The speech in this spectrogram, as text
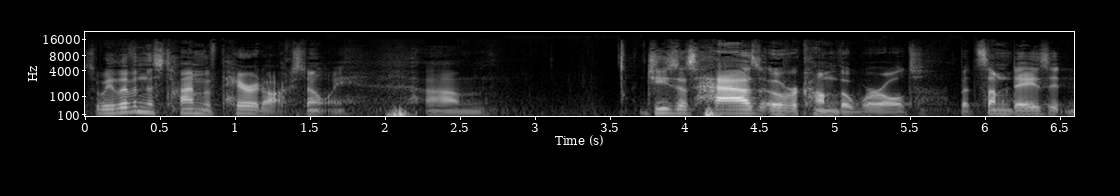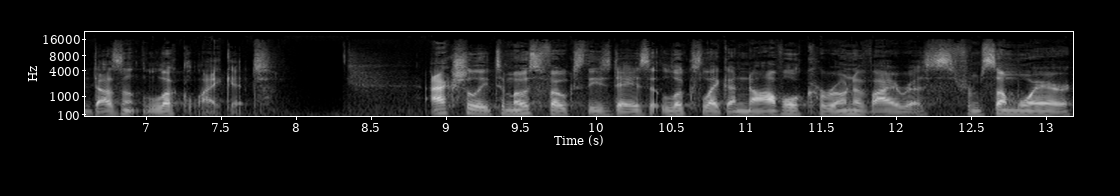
So we live in this time of paradox, don't we? Um, Jesus has overcome the world, but some days it doesn't look like it. Actually, to most folks these days, it looks like a novel coronavirus from somewhere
